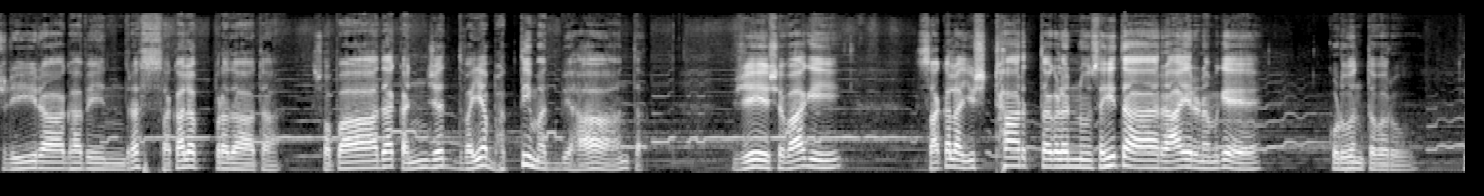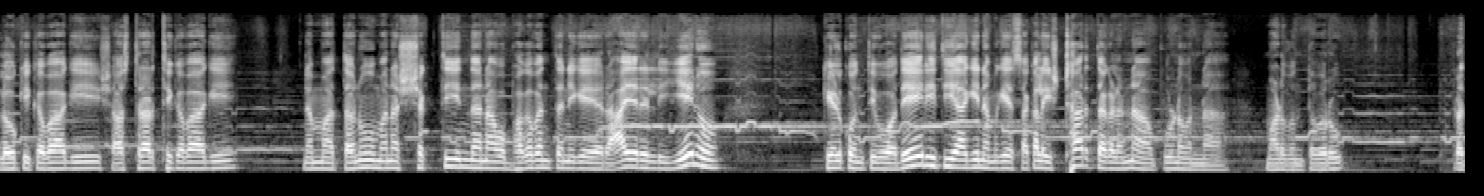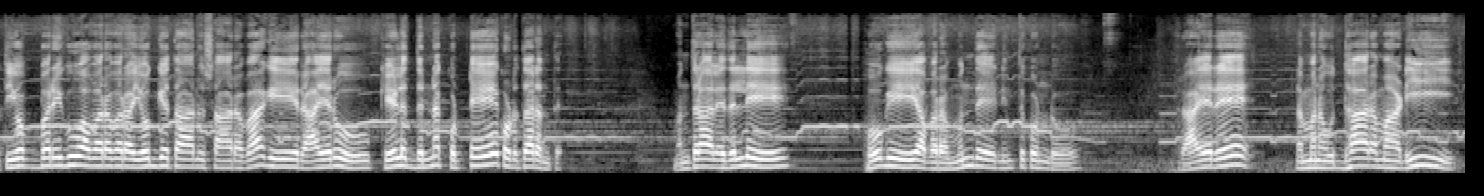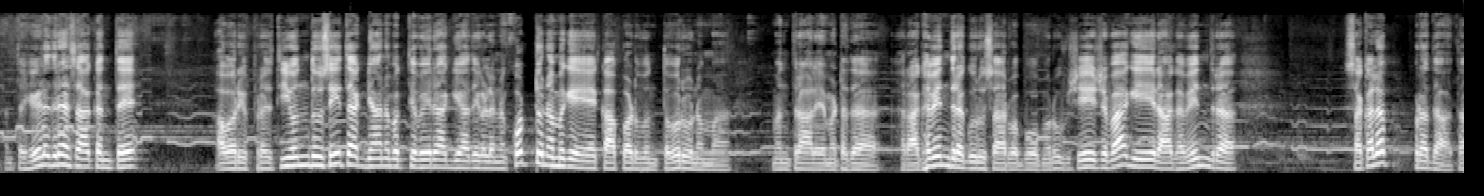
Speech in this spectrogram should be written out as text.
ಶ್ರೀರಾಘವೇಂದ್ರ ಸಕಲ ಪ್ರದಾತ ಸ್ವಪಾದ ಕಂಜದ್ವಯ ಭಕ್ತಿ ಮದ್ಭ್ಯ ಅಂತ. ವಿಶೇಷವಾಗಿ ಸಕಲ ಇಷ್ಟಾರ್ಥಗಳನ್ನು ಸಹಿತ ರಾಯರು ನಮಗೆ ಕೊಡುವಂಥವರು. ಲೌಕಿಕವಾಗಿ, ಶಾಸ್ತ್ರಾರ್ಥಿಕವಾಗಿ, ನಮ್ಮ ತನು ಮನಃಶಕ್ತಿಯಿಂದ ನಾವು ಭಗವಂತನಿಗೆ ರಾಯರಲ್ಲಿ ಏನು ಕೇಳ್ಕೊತೀವೋ ಅದೇ ರೀತಿಯಾಗಿ ನಮಗೆ ಸಕಲ ಇಷ್ಟಾರ್ಥಗಳನ್ನು ಪೂರ್ಣವನ್ನು ಮಾಡುವಂಥವರು. ಪ್ರತಿಯೊಬ್ಬರಿಗೂ ಅವರವರ ಯೋಗ್ಯತಾನುಸಾರವಾಗಿ ರಾಯರು ಕೇಳಿದ್ದನ್ನು ಕೊಟ್ಟೇ ಕೊಡ್ತಾರಂತೆ ಮಂತ್ರಾಲಯದಲ್ಲಿ ಹೋಗಿ ಅವರ ಮುಂದೆ ನಿಂತುಕೊಂಡು, ರಾಯರೇ, ನಮ್ಮನ್ನು ಉದ್ಧಾರ ಮಾಡಿ ಅಂತ ಹೇಳಿದ್ರೆ ಸಾಕಂತೆ. ಅವರಿಗೆ ಪ್ರತಿಯೊಂದು ಸಹಿತ ಜ್ಞಾನಭಕ್ತಿ ವೈರಾಗ್ಯಾದಿಗಳನ್ನು ಕೊಟ್ಟು ನಮಗೆ ಕಾಪಾಡುವಂಥವರು ನಮ್ಮ ಮಂತ್ರಾಲಯ ಮಠದ ರಾಘವೇಂದ್ರ ಗುರು ಸಾರ್ವಭೌಮರು. ವಿಶೇಷವಾಗಿ ರಾಘವೇಂದ್ರ ಸಕಲ ಪ್ರದಾತ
